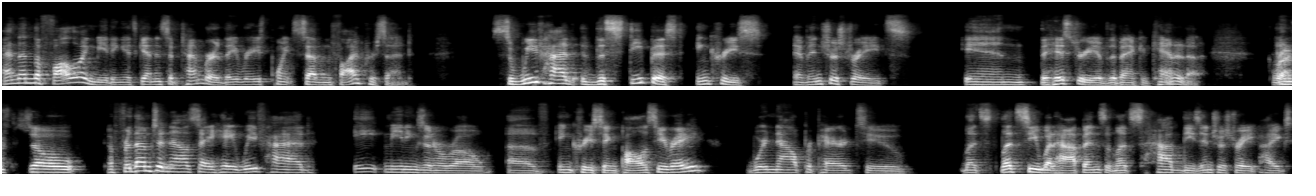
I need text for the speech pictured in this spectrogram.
And then the following meeting, it's again in September, they raised 0.75%. So we've had the steepest increase of interest rates in the history of the Bank of Canada. Correct. And so for them to now say, hey, we've had eight meetings in a row of increasing policy rate, we're now prepared to let's let's see what happens and let's have these interest rate hikes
